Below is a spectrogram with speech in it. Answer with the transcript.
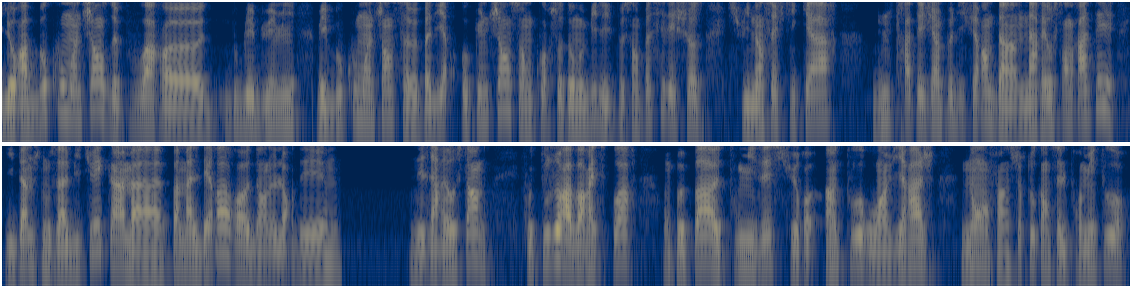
il aura beaucoup moins de chances de pouvoir euh, doubler Buemi, mais beaucoup moins de chance, ça veut pas dire aucune chance. En course automobile, il peut s'en passer des choses. Il suffit d'un safety car, d'une stratégie un peu différente d'un arrêt au stand raté. Idams nous a habitués quand même à pas mal d'erreurs euh, le, lors des, arrêts au stand. Il faut toujours avoir espoir. On peut pas euh, tout miser sur un tour ou un virage. Non, enfin surtout quand c'est le premier tour.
